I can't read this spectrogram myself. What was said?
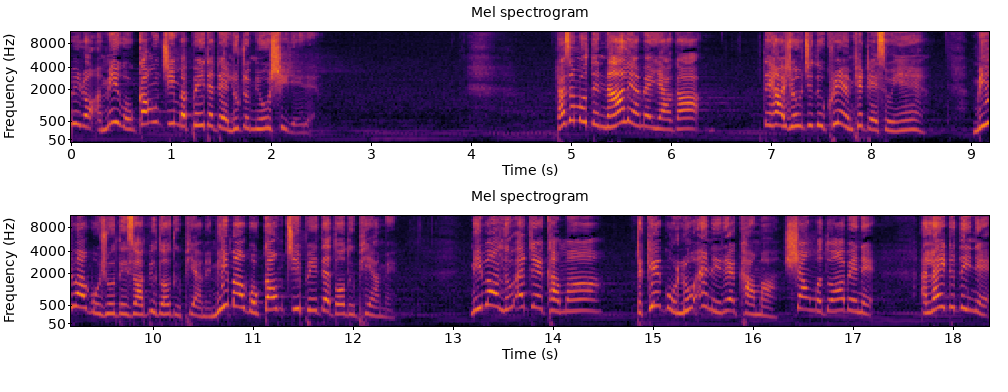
ပြီးတော့အမိကိုကောင်းကြီးမပေးတတ်တဲ့လူတစ်မျိုးရှိတယ်တဲ့ဒါကြောင့်မို့သင်နားလည်ရမယ့်အရာကသင်ဟာယုံကြည်သူခရစ်ယာန်ဖြစ်တယ်ဆိုရင်မိဘကိုယိုသေးစွာပြုတော်သူဖြစ်ရမယ်မိဘကိုကောင်းချီးပေးတတ်တော်သူဖြစ်ရမယ်မိဘလိုအပ်တဲ့အခါမှာတကယ့်ကိုလိုအပ်နေတဲ့အခါမှာရှောင်မသွားဘဲနဲ့အလိုက်တသိနဲ့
